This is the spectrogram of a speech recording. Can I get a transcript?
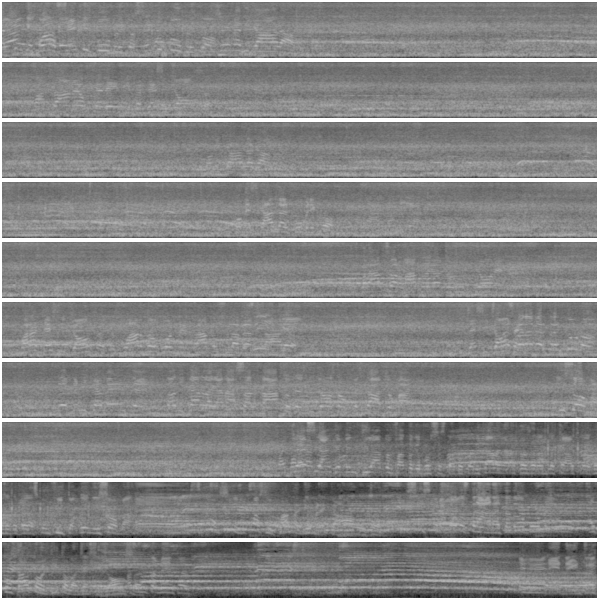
E anche qua senti il pubblico, senti il pubblico. Cena di gara. Bandana e occhialetti per Jesse Jones. Callaghan. Come scalda il pubblico. braccio armato della rivoluzione. Guarda Jesse Jones, sguardo concentrato sull'avversario. Jesse Forever 31 tecnicamente Tony Callaghan ha salvato Jesse Jones da un pestaggio, ma insomma Jesse ha anche ventilato il fatto che fosse stato Tony Callaghan la cosa del blackout, la cosa dopo la sconfitta, quindi insomma eh, sì, qua si parla di un blackout. sì sì è una cosa strana, è stato dopo un È costato il titolo a Jesse Jones. assolutamente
